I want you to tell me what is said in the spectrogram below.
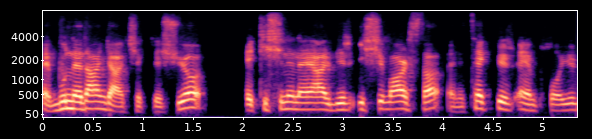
E, bu neden gerçekleşiyor? E, kişinin eğer bir işi varsa hani tek bir employer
